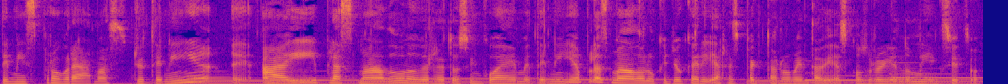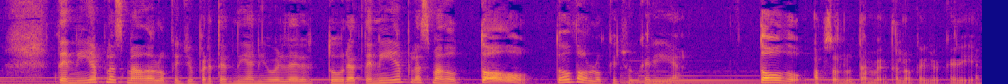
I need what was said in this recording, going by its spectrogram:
de mis programas. Yo tenía eh, ahí plasmado lo del reto 5am, tenía plasmado lo que yo quería respecto a 90 días construyendo mi éxito, tenía plasmado lo que yo pretendía a nivel de lectura, tenía plasmado todo, todo lo que yo quería, todo, absolutamente lo que yo quería.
